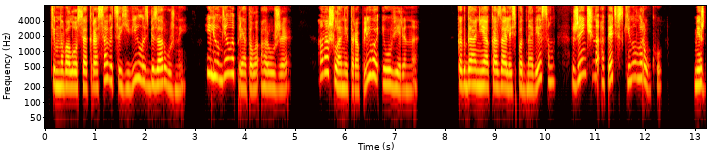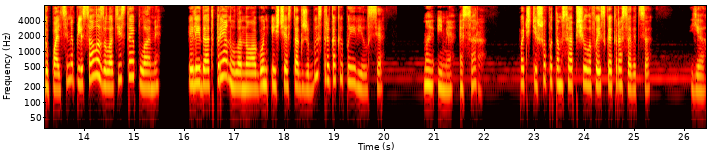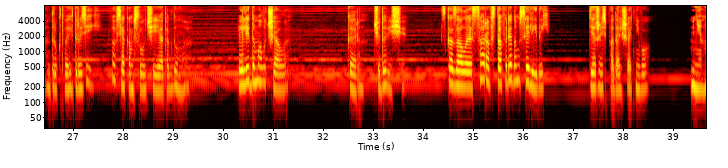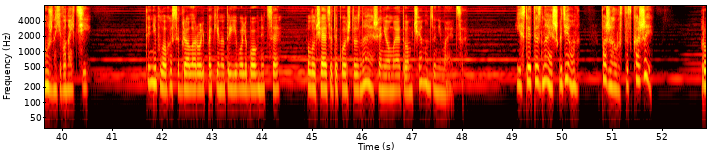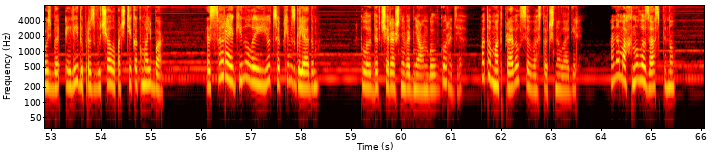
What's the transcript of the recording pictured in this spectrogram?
Темноволосая красавица явилась безоружной или умело прятала оружие. Она шла неторопливо и уверенно. Когда они оказались под навесом, женщина опять вскинула руку — между пальцами плясало золотистое пламя. Элида отпрянула, но огонь исчез так же быстро, как и появился. «Мое имя Эссара», — почти шепотом сообщила фейская красавица. «Я друг твоих друзей. Во всяком случае, я так думаю». Элида молчала. «Кэрн, чудовище», — сказала Эссара, встав рядом с Элидой. «Держись подальше от него. Мне нужно его найти». Ты неплохо сыграла роль покинутой его любовницы. Получается, ты кое-что знаешь о нем и о том, чем он занимается. Если ты знаешь, где он, пожалуйста, скажи. Просьба Элиды прозвучала почти как мольба. Эссара окинула ее цепким взглядом. Вплоть до вчерашнего дня он был в городе, потом отправился в восточный лагерь. Она махнула за спину.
